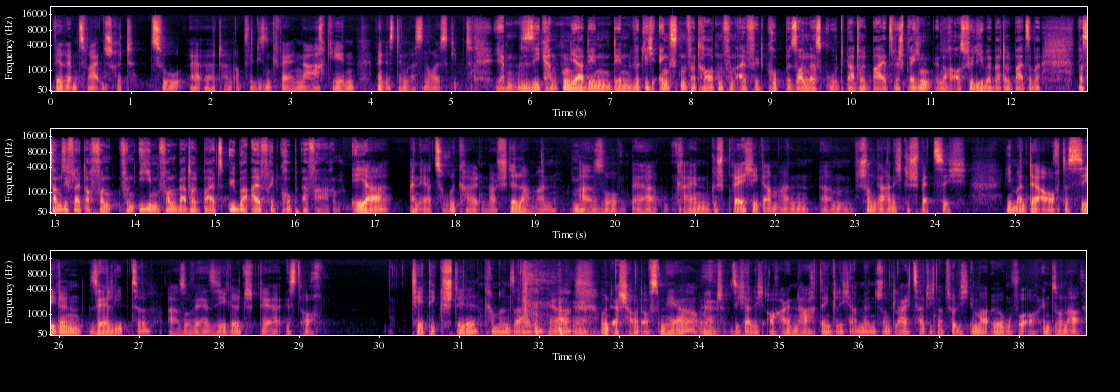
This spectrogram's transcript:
wäre im zweiten Schritt zu erörtern, ob wir diesen Quellen nachgehen, wenn es denn was Neues gibt. Ja, Sie kannten ja den, den wirklich engsten Vertrauten von Alfred Krupp besonders gut, Bertolt Beitz. Wir sprechen noch ausführlich über Bertolt Beitz, aber was haben Sie vielleicht auch von, von ihm, von Bertolt Beitz über Alfred Krupp erfahren? Ja, ein eher zurückhaltender, stiller Mann. Mhm. Also er kein gesprächiger Mann, ähm, schon gar nicht geschwätzig. Jemand, der auch das Segeln sehr liebte. Also wer segelt, der ist auch tätig still, kann man sagen. Ja. ja. Und er schaut aufs Meer und ja. sicherlich auch ein nachdenklicher Mensch und gleichzeitig natürlich immer irgendwo auch in so einer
